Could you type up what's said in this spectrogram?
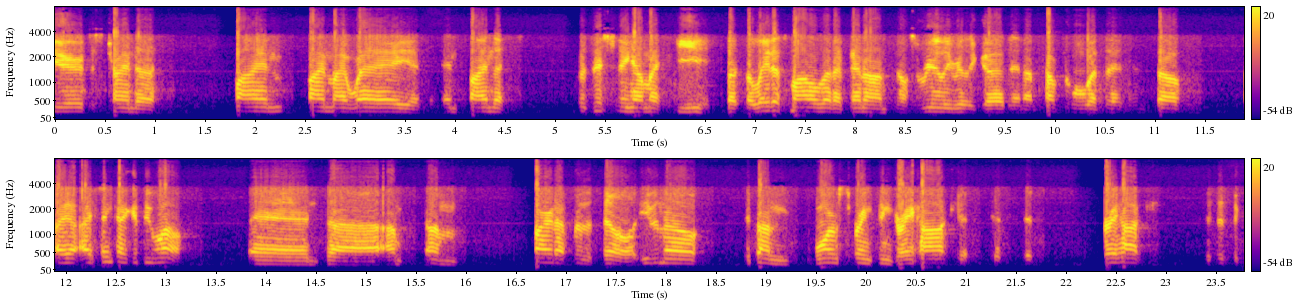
year, just trying to find find my way and, and find the positioning on my ski. But the latest model that I've been on feels really, really good, and I'm comfortable with it. And so I, I think I could do well, and uh, I'm I'm for this hill, even though it's on Warm Springs and Greyhawk. It, it, it's Greyhawk is just a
